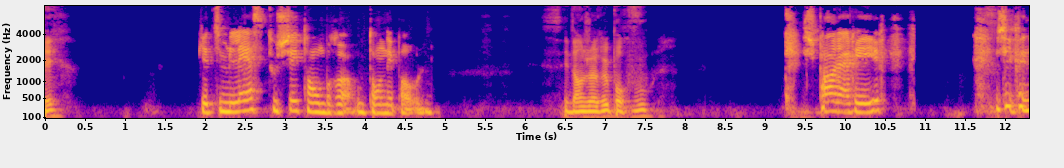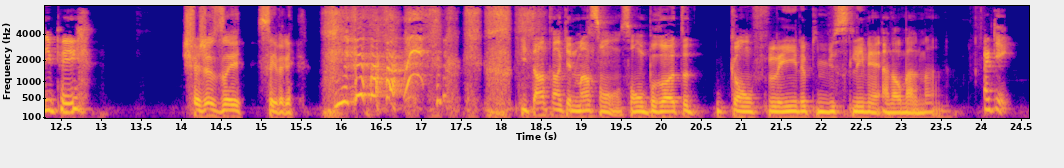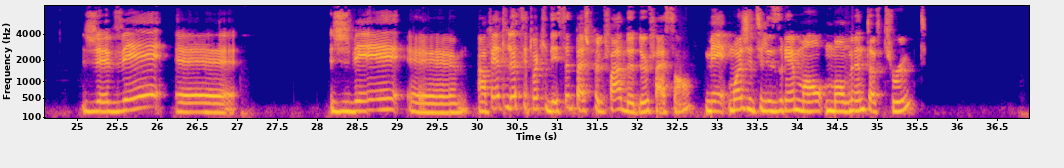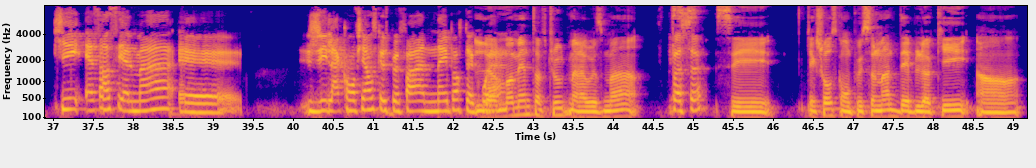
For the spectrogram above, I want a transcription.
Que tu me laisses toucher ton bras ou ton épaule. C'est dangereux pour vous. Je pars à rire. J'ai connu pire. Je fais juste dire, c'est vrai. Il tend tranquillement son, son bras tout gonflé, là, puis musclé, mais anormalement. OK. Je vais... Euh, je vais... euh, en fait, là, c'est toi qui décides parce que je peux le faire de deux façons. Mais moi, j'utiliserai mon Moment of Truth, qui est essentiellement... euh, j'ai la confiance que je peux faire n'importe quoi. Le moment of truth, malheureusement, Pas ça. c'est quelque chose qu'on peut seulement débloquer en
